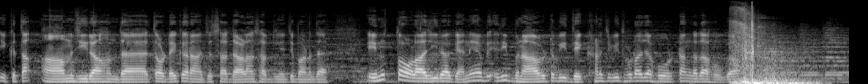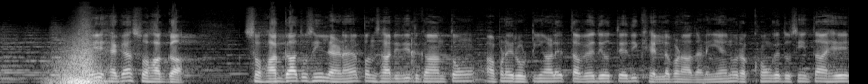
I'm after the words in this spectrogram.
ਇੱਕ ਤਾਂ ਆਮ ਜੀਰਾ ਹੁੰਦਾ ਹੈ, ਤੁਹਾਡੇ ਘਰਾਂ 'ਚ ਸਾ, ਦਾਲਾਂ ਸਬਜ਼ੀਆਂ 'ਚ ਬਣਦਾ ਹੈ। ਇਹਨੂੰ ਧੌਲਾ ਜੀਰਾ ਕਹਿੰਦੇ ਆ, ਵੀ ਇਹਦੀ ਬਣਾਵਟ ਵੀ ਦੇਖਣ 'ਚ ਵੀ ਥੋੜਾ ਜਿਹਾ ਹੋਰ ਢੰਗ ਦਾ ਹੋਊਗਾ। ਇਹ ਹੈਗਾ ਸੁਹਾਗਾ। ਸੁਹਾਗਾ ਤੁਸੀਂ ਲੈਣਾ ਹੈ ਪੰਸਾਰੀ ਦੀ ਦੁਕਾਨ ਤੋਂ, ਆਪਣੇ ਰੋਟੀਆਂ ਵਾਲੇ ਤਵੇ ਦੇ ਉੱਤੇ ਇਹਦੀ ਖਿੱਲ ਬਣਾ ਦੇਣੀ ਹੈ, ਇਹਨੂੰ ਰੱਖੋਗੇ ਤੁਸੀਂ ਤਾਂ ਇਹ,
